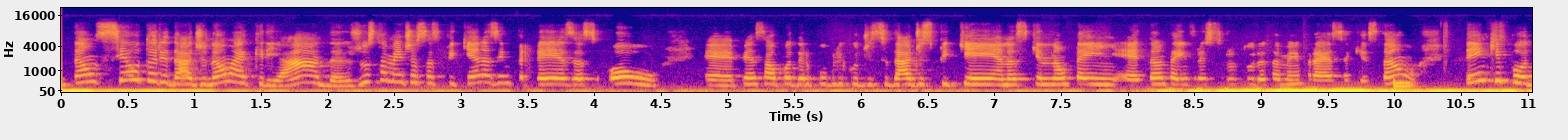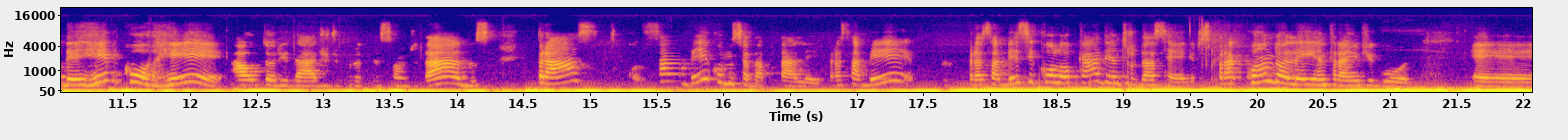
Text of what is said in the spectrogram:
Então, se a autoridade não é criada, justamente essas pequenas empresas, ou é, pensar o poder público de cidades pequenas, que não tem é, tanta infraestrutura também para essa questão, tem que poder recorrer à autoridade de proteção de dados para saber como se adaptar à lei, para saber, saber se colocar dentro das regras, para quando a lei entrar em vigor é,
